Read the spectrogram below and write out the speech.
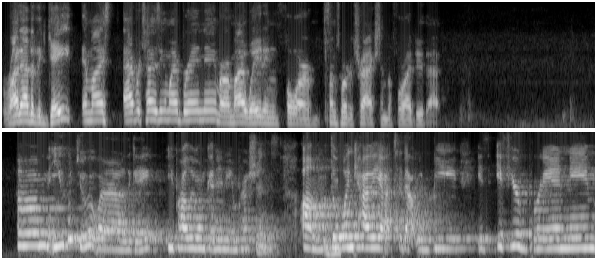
Right out of the gate, am I advertising my brand name, or am I waiting for some sort of traction before I do that? Um, you can do it right out of the gate. You probably won't get any impressions. Um, the Mhm. one caveat to that would be is if your brand name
